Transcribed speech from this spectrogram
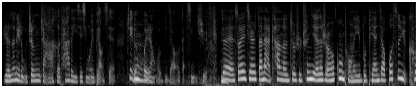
人的那种挣扎和他的一些行为表现，这个会让我比较感兴趣。对，所以其实咱俩看了就是春节的时候共同的一部片，叫《波斯语课》。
